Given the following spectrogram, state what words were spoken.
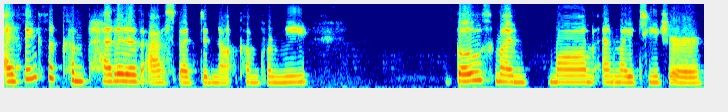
I think the competitive aspect did not come from me. Both my mom and my teacher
